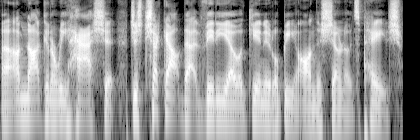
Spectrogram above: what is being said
Uh, I'm not going to rehash it. Just check out that video. Again, it'll be on the show notes page.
